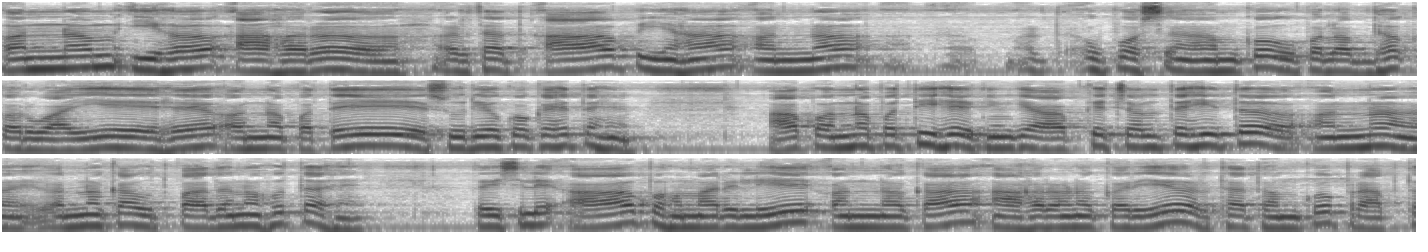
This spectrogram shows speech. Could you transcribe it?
अन्नम यह आहर, अर्थात आप यहाँ अन्न उप हमको उपलब्ध करवाइए है अन्नपते, सूर्य को कहते हैं। आप अन्नपति है, क्योंकि आपके चलते ही तो अन्न अन्न का उत्पादन होता है। तो इसलिए आप हमारे लिए अन्न का आहरण करिए, अर्थात हमको प्राप्त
